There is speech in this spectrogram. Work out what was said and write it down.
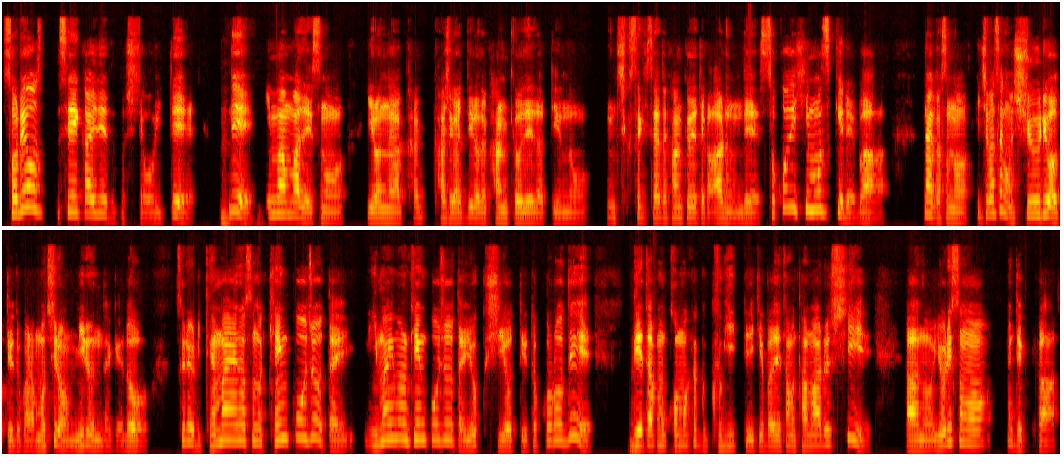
それを正解データとしておいて、うん。で、今までそのいろんなか会社がやっているような環境データっていうのを蓄積された環境データがあるので、そこで紐付ければ、なんかその一番最後の終了っていうところはもちろん見るんだけど、それより手前のその健康状態、今今の健康状態を良くしようっていうところで、データも細かく区切っていけばデータもたまるし、あのよりその、なんていうか、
